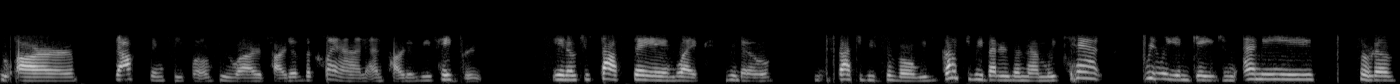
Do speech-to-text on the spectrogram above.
who are doxing people who are part of the Klan and part of these hate groups. You know, to stop saying, like, you know, we've got to be civil, we've got to be better than them, we can't really engage in any sort of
